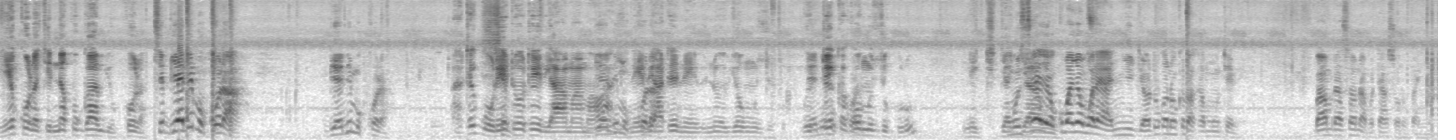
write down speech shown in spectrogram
naye kola kye nakugambye okukola si byendi mukola byendi mukola ate gwoleeta ota ebyamaama wange nebyate n'ebyomuzukulu Bye ndi weteekako mukukola. omuzukulu muzeeyi okumanya omuwala yanyiiga otuuka n'okwebaka mu ntebe bamutasawo nabutaasa oluvannyuma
